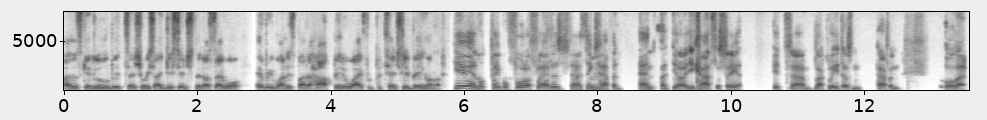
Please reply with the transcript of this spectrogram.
others get a little bit, uh, shall we say, disinterested, I say, well, everyone is but a heartbeat away from potentially being on it. Yeah, look, people fall off ladders, uh, things mm. happen, and uh, you know you can't foresee it. It's um, luckily it doesn't happen, all that.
